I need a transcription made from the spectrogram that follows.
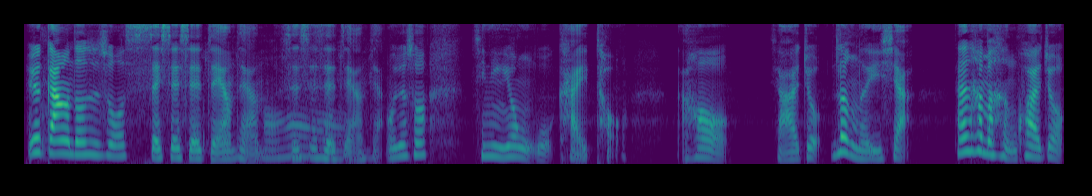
因为刚刚都是说谁谁谁怎样怎样，谁谁谁怎样怎样，我就说，请你用我开头。然后小孩就愣了一下，但是他们很快就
